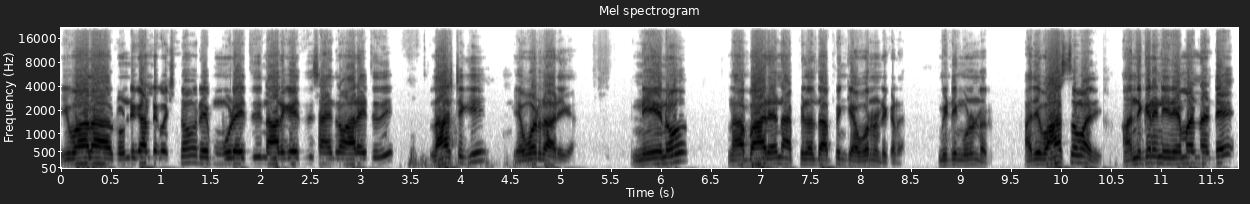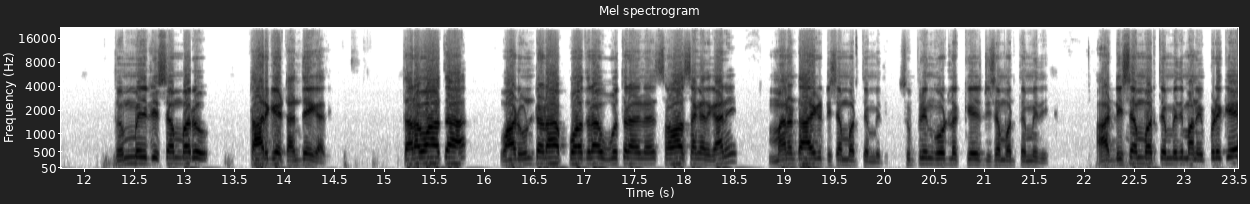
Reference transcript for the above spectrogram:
ఇవాళ రెండు గంటలకు వచ్చినాం. రేపు మూడు అవుతుంది నాలుగు అవుతుంది సాయంత్రం ఆరు అవుతుంది లాస్ట్కి ఎవడు రాడు ఇక? నేను నా భార్య నా పిల్లలు తప్ప ఇంకెవరు ఇక్కడ. మీటింగ్ కూడా ఉండరు. అది వాస్తవం అది. అందుకని నేనేమన్నా అంటే తొమ్మిది డిసెంబరు టార్గెట్ అంతే కాదు తర్వాత వాడు ఉంటాడా పోతడా ఊతడా అనేది సవా సంగతి కానీ మన టార్గెట్ డిసెంబర్ తొమ్మిది. సుప్రీంకోర్టులో కేసు డిసెంబర్ తొమ్మిది. ఆ డిసెంబర్ తొమ్మిది మనం ఇప్పటికే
